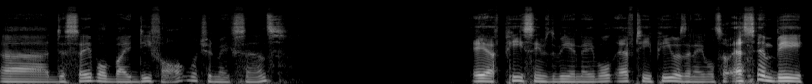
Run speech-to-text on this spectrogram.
uh, disabled by default, which would make sense. AFP seems to be enabled. FTP was enabled. So SMB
